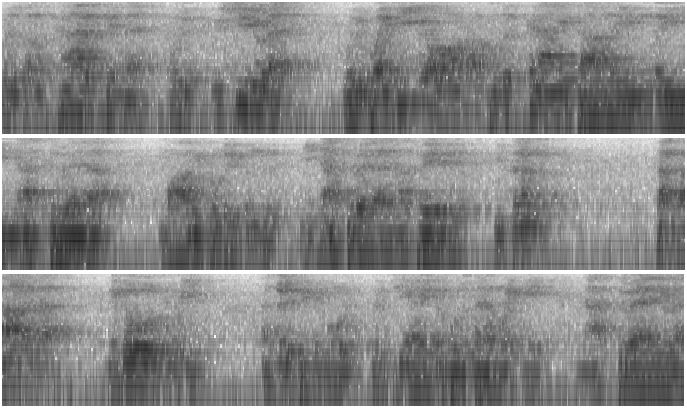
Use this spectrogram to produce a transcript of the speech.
ഒരു സംസ്കാരത്തിന്റെ ഒരു കൃഷിയുടെ ഒരു വലിയ ഓർമ്മ പുതുക്കലായിട്ടാണ് ഇന്ന് ഈ ഞാറ്റുവേല മാറിക്കൊണ്ടിരിക്കുന്നത്. ഈ ഞാറ്റുവേല എന്ന പേര് ഇത്തരം സംഘാടക മികവോടുകൂടി സംഘടിപ്പിക്കുമ്പോൾ തീർച്ചയായിട്ടും പൊതുതലമുറയ്ക്ക് ഞാറ്റുവേലയുടെ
